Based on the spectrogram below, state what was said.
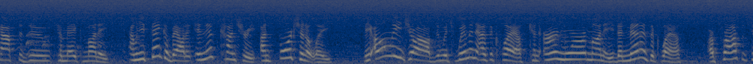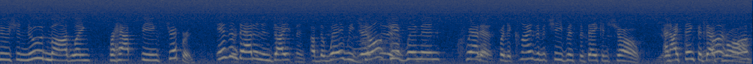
have to do to make money. And when you think about it, in this country, unfortunately, the only jobs in which women as a class can earn more money than men as a class are prostitution, nude modeling, perhaps being strippers. Isn't that an indictment of the way we Yes, don't give women credit Yes. for the kinds of achievements that they can show? And I think that that's lust- wrong.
